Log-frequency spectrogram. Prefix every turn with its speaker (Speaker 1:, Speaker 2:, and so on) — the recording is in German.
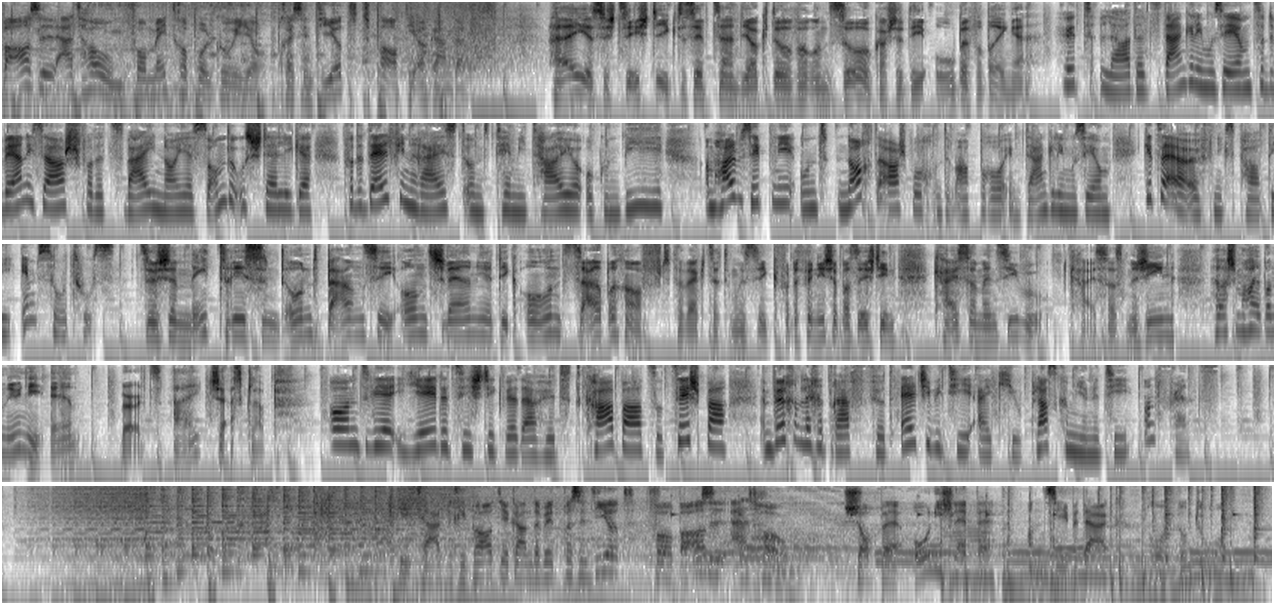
Speaker 1: Basel at Home vom Metropol Kurier präsentiert die Partyagenda.
Speaker 2: Hey, es ist Dienstag, der 17. Oktober und so kannst du dich oben verbringen.
Speaker 3: Heute ladet das Dengeli Museum zu der Vernissage von den zwei neuen Sonderausstellungen von der Delfin Reist und Temitayo Ogunbi. Am halben siebten und nach dem Anspruch und dem Apero im Dengeli Museum gibt es eine Eröffnungsparty im Sodhaus.
Speaker 2: Zwischen mitrissend und bouncy und schwermütig und zauberhaft bewegt sich die Musik von der finnischen Bassistin Kaiser Mensivu. Kaisers Machine hörst du um halb neun im Bird's Eye Jazz Club.
Speaker 3: Und wie jede Dienstag wird auch heute die K-Bar zu Zischbar, einem wöchentlichen Treff für die LGBTIQ Plus Community und Friends.
Speaker 1: Die tägliche Partyagenda wird präsentiert von Basel at Home. Shoppen ohne Schleppen an sieben Tagen rund um die Uhr.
